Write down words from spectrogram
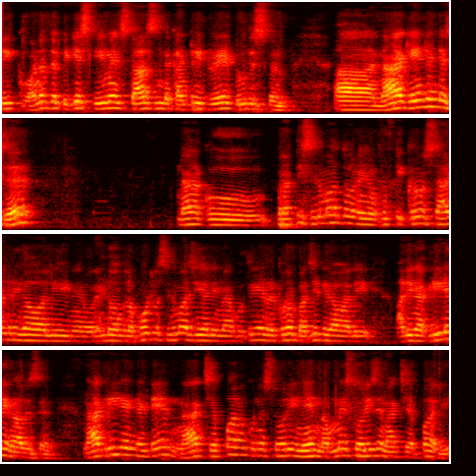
big one of the biggest female stars in the country today do this film నాకేంటంటే సార్ నాకు ప్రతి సినిమాతో నేను ఫిఫ్టీ క్రోర్ శాలరీ కావాలి నేను రెండు వందల కోట్ల సినిమా చేయాలి నాకు త్రీ హండ్రెడ్ క్రోర్ బడ్జెట్ కావాలి అది నాకు రీడే కాదు సార్ నాకు రీడ్ ఏంటంటే నాకు చెప్పాలనుకున్న స్టోరీ నేను నమ్మే స్టోరీసే నాకు చెప్పాలి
